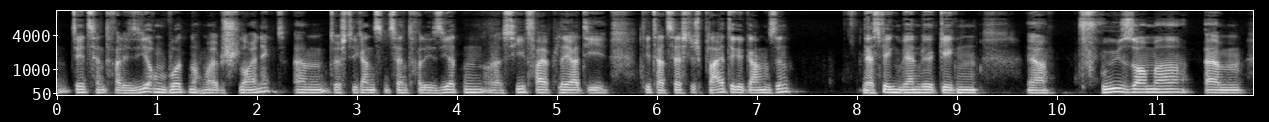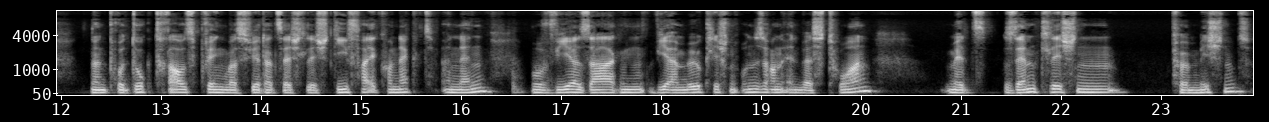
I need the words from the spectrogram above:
Dezentralisierung wurde nochmal beschleunigt ähm, durch die ganzen zentralisierten oder CFI-Player, die, die tatsächlich pleite gegangen sind. Deswegen werden wir gegen ja, Frühsommer ähm, ein Produkt rausbringen, was wir tatsächlich DeFi Connect nennen, wo wir sagen, wir ermöglichen unseren Investoren mit sämtlichen permissioned,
